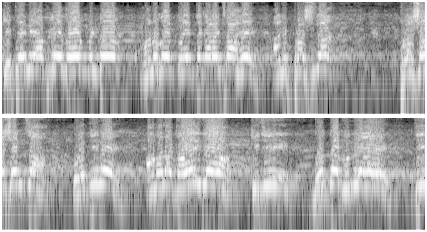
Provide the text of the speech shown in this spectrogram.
की त्यांनी आपले दोन मिनिटं मनोगत व्यक्त करायचं आहे आणि प्रश्न प्रशासनचा वतीने आम्हाला गवाही द्यावा की जी बुद्धभूमी आहे ती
